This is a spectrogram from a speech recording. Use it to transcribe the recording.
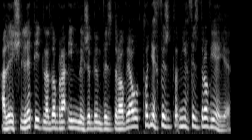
Ale jeśli lepiej dla dobra innych, żebym wyzdrowiał, to niech, wyzdro niech wyzdrowieje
